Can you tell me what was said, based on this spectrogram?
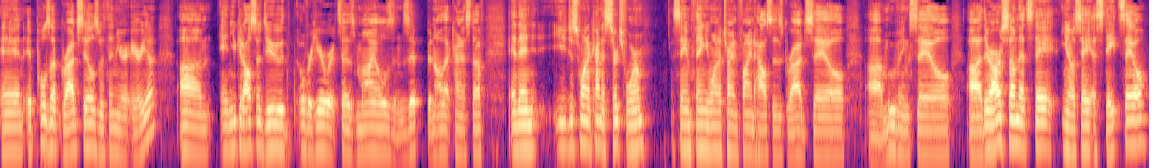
and it pulls up garage sales within your area. Um, and you could also do over here where it says miles and zip and all that kind of stuff. And then you just want to kind of search for them. Same thing, you want to try and find houses, garage sale, uh, moving sale. Uh, there are some that stay, you know, say estate sale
